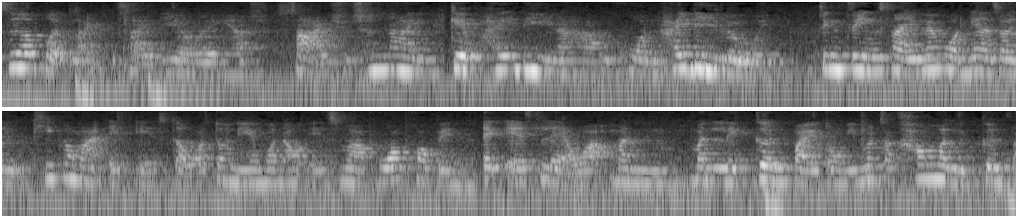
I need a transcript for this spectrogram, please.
เสื้อเปิดไหล่หรือสายเดียวอะไรเงี้ย สายชุดชั้นในเก็บให้ดีนะคะ ทุกคนให้ดีเลย จริงๆ ไซส์แม่มดเนี่ยจะอยู่ที่ประมาณ XS แต่ว่าตัวนี้มดเอา S มาเพราะว่าพอเป็น XS แล้วอะมันมันเล็กเกินไปตรงนี้มันจะเข้ามาลึกเกินไป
